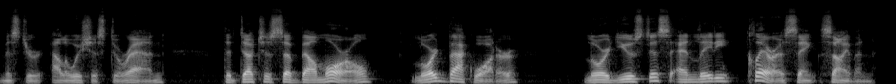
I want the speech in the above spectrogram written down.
Mr. Aloysius Doran, the Duchess of Balmoral, Lord Backwater, Lord Eustace and Lady Clara St. Simon,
